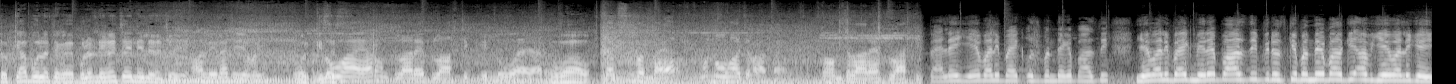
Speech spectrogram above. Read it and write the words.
तो क्या बोला चाहिए बुलेट लेना चाहिए नहीं लेना चाहिए? हाँ लेना चाहिए भाई। और और लोहा है यार हम चला रहे हैं प्लास्टिक के लोहा है यार। वाह सेक्सी बंदा यार वो लोहा चलाता है। तो हम चला रहे हैं, प्लास्टिक। पहले ये वाली बाइक उस बंदे के पास थी, ये वाली बाइक मेरे पास थी, फिर उसके बंदे के पास गई, अब ये वाली गई।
